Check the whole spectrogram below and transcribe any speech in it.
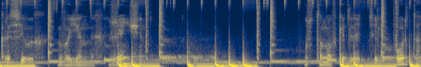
красивых военных женщин, установки для телепорта,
